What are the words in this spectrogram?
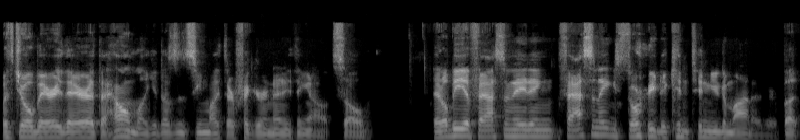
with joe barry there at the helm like it doesn't seem like they're figuring anything out. So it'll be a fascinating fascinating story to continue to monitor but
